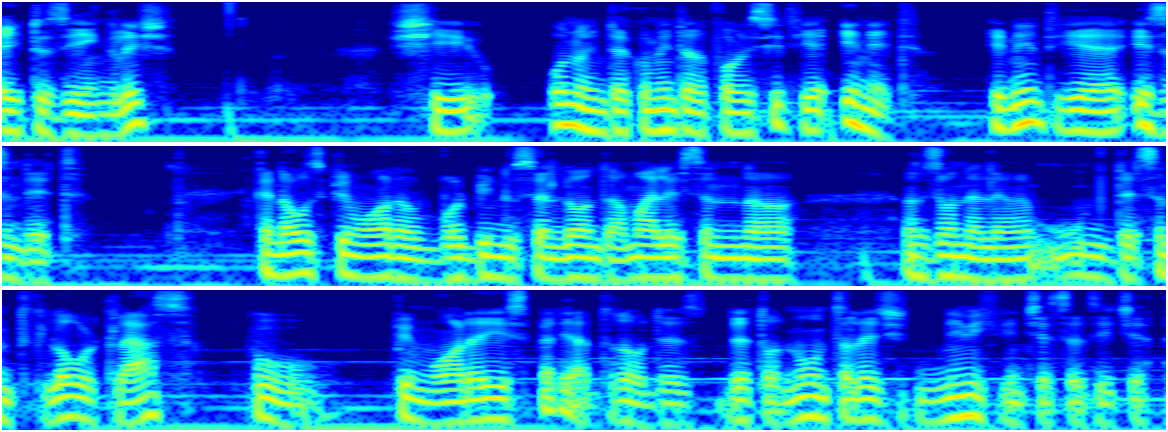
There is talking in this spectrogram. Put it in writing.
A to Z English și unul dintre cuvintele folosit e in it. In it e isn't it când auzi prima oară vorbindu-se în Londra, mai ales în, uh, în zonele unde sunt lower class, pu, prima oară e speriat rău de, de tot. Nu înțelegi nimic din ce se zice.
